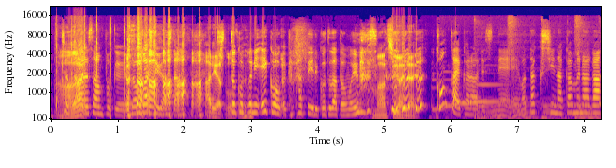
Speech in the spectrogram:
うちょっと長 R い。さんっぽく伸ばしてみました ありがきとうございます。っとここにエコーがかかっていることだと思います間違いない。今回からはですね、えー私中村が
